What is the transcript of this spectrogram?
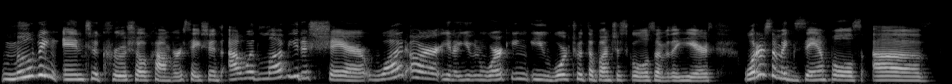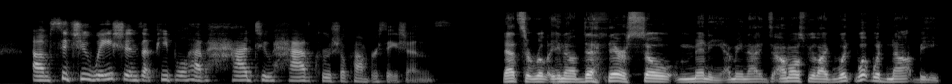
moving into crucial conversations i would love you to share what are you know you've been working you've worked with a bunch of schools over the years. What are some examples of um, situations that people have had to have crucial conversations that's a really you know th- there are so many. I mean i almost be like what what would not be?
